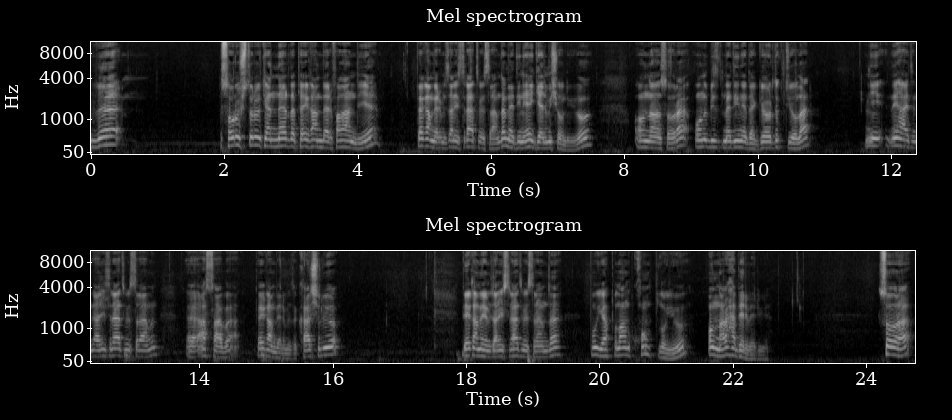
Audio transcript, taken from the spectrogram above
Ve soruştururken nerede peygamber falan diye Peygamberimiz Aleyhisselatü Vesselam da Medine'ye gelmiş oluyor. Ondan sonra onu biz Medine'de gördük diyorlar. Nihayetinde Aleyhisselatü Vesselam'ın e, ashabı Peygamberimizi karşılıyor. Peygamberimiz Aleyhisselatü Vesselam da bu yapılan komployu onlara haber veriyor. Sonra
